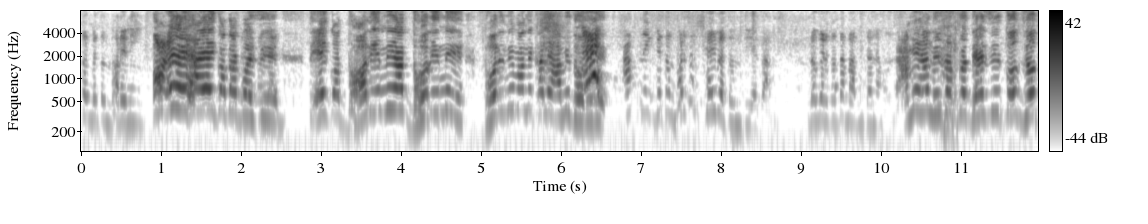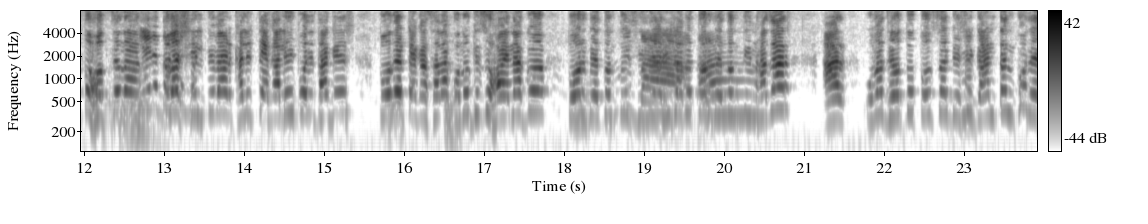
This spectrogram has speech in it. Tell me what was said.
তোর বেতন ধরেনি ও এই হ্যাঁ কথা কইছি। এই কথা ধরিনি আর ধরিনি। ধরিনি মানে খালি আমি ধরিনি। আপনি বেতন ধরেছেন সেই বেতন দিয়ে যান। আমি এখন হিসাব করে দিয়েছি তোর যেহেতু হচ্ছে না তোরা টাকা। শিল্পীরা খালি টেকালেই পরে থাকিস। তোদের টাকা ছাড়া কোনো কিছু হয় না কো তোর বেতন তুই সিনিয়র হিসাবে তোর বেতন তিন হাজার। আর ওরা যেহেতু তোর চাই বেশি গান টান করে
